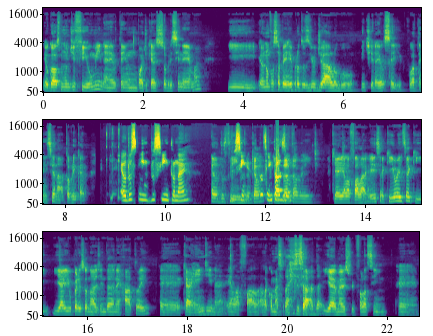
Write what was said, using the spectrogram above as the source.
Eu gosto muito de filme, né? Eu tenho um podcast sobre cinema e eu não vou saber reproduzir o diálogo. Mentira, eu sei, vou até ensinar, tô brincando. É o do, cinto, do cinto né? É o do cinto, do cinto, aquela... do cinto azul. Que aí ela fala esse aqui ou esse aqui. E aí o personagem da Anne Hathaway, é, que é a Andy, né, ela fala, ela começa a dar risada e a Meryl Streep fala assim, é,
